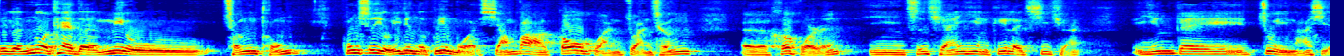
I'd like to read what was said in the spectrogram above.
这个诺泰的缪成同公司有一定的规模，想把高管转成呃合伙人，嗯之前已经给了期权，应该注意哪些？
